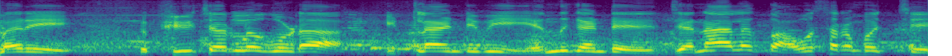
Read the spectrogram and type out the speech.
మరి ఫ్యూచర్లో కూడా ఇట్లాంటివి ఎందుకంటే జనాలకు అవసరం వచ్చే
